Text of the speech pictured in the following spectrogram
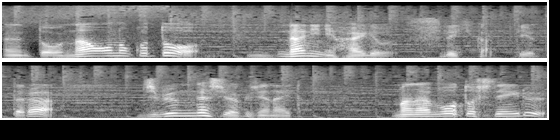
うんと、なおのことを何に配慮すべきかって言ったら、自分が主役じゃないと。学ぼうとしている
